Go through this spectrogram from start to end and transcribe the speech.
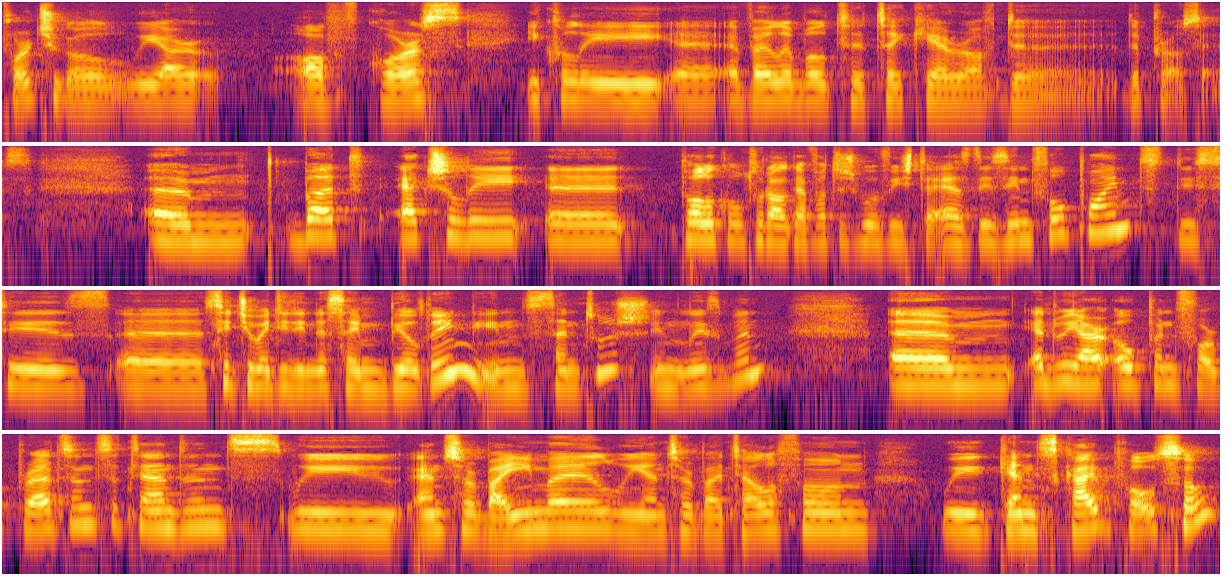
Portugal, we are of course equally uh, available to take care of the, the process. Um, but actually, uh, Polo Cultural Gaivotas Boa Vista has this info point. This is uh, situated in the same building in Santos, in Lisbon. Um, and we are open for presence attendance. We answer by email, we answer by telephone, we can Skype also,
